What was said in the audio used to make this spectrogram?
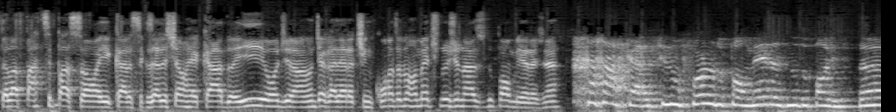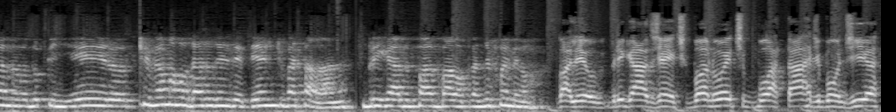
pela participação aí, cara. Se quiser deixar um recado aí, onde, onde a galera te encontra, normalmente no ginásio do Palmeiras, né? cara, se não for no do Palmeiras, no do Paulistano, no do Pinheiro, se tiver uma rodada do NZB, a gente vai estar lá, né? Obrigado, Bala, o prazer foi meu. Valeu, obrigado, gente. Boa noite, boa tarde, bom dia.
